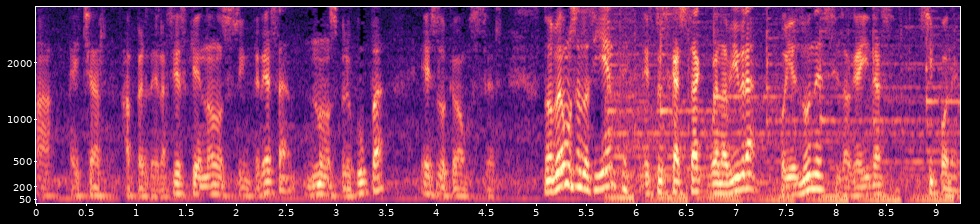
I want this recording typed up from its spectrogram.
a echar a perder. Así es que no nos interesa, no nos preocupa, es lo que vamos a hacer. Nos vemos en la siguiente. Esto es hashtag Buena Vibra. Hoy es lunes y las gallinas sí ponen.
